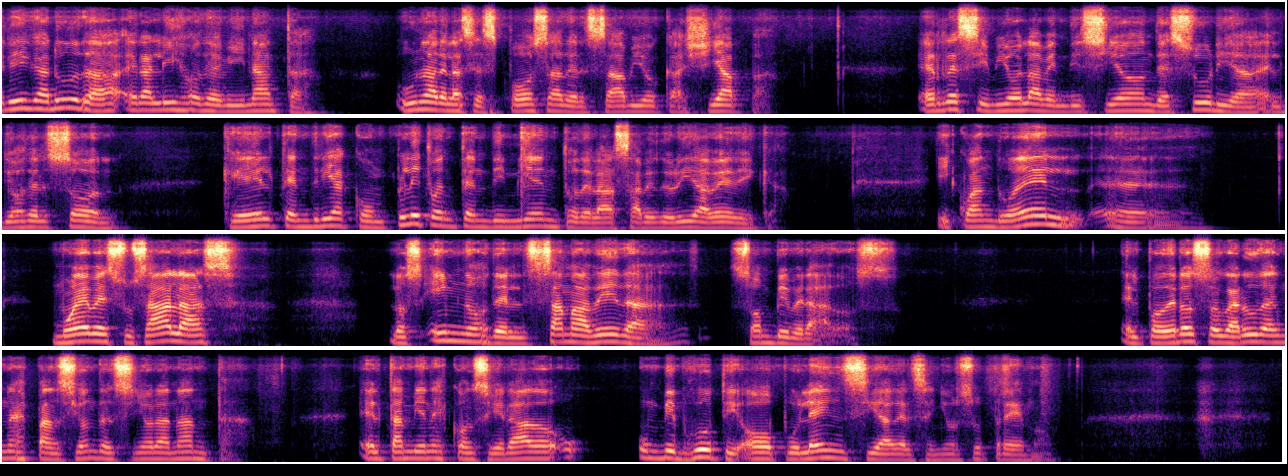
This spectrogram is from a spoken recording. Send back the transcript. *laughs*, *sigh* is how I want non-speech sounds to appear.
Sri Garuda era el hijo de Vinata, una de las esposas del sabio Kashyapa. Él recibió la bendición de Surya, el dios del sol, que él tendría completo entendimiento de la sabiduría védica. Y cuando él eh, mueve sus alas, los himnos del Samaveda son vibrados. El poderoso Garuda es una expansión del señor Ananta. Él también es considerado un vibhuti o opulencia del Señor Supremo.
